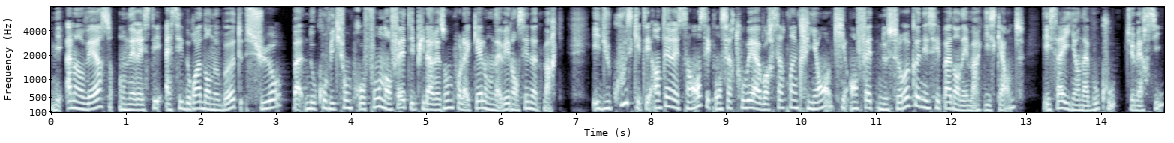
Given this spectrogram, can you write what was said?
Mais à l'inverse, on est resté assez droit dans nos bottes sur bah, nos convictions profondes, en fait, et puis la raison pour laquelle on avait lancé notre marque. Et du coup, ce qui était intéressant, c'est qu'on s'est retrouvé à avoir certains clients qui, en fait, ne se reconnaissaient pas dans des marques discount. Et ça, il y en a beaucoup, Dieu merci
